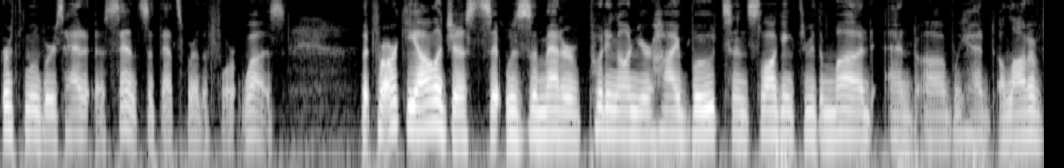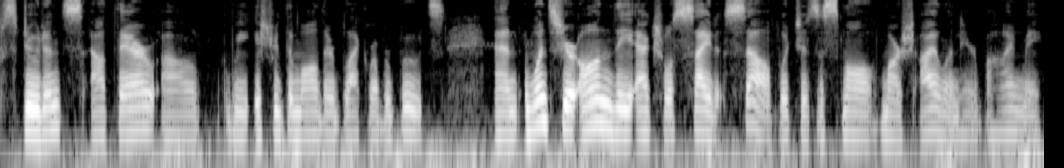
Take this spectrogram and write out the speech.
earth movers had a sense that that's where the fort was. But for archaeologists, it was a matter of putting on your high boots and slogging through the mud. And uh, we had a lot of students out there. Uh, we issued them all their black rubber boots. And once you're on the actual site itself, which is a small marsh island here behind me,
